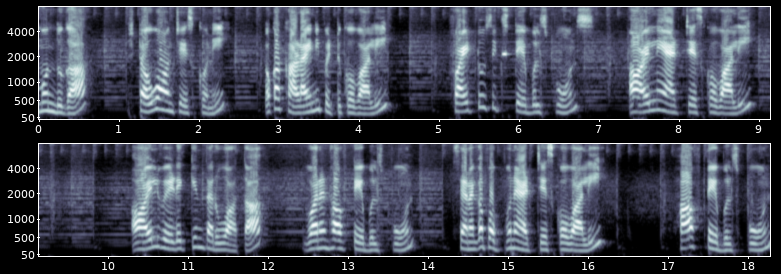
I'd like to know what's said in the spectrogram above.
ముందుగా స్టవ్ ఆన్ చేసుకొని ఒక కడాయిని పెట్టుకోవాలి. ఫైవ్ టు సిక్స్ టేబుల్ స్పూన్స్ ఆయిల్ని యాడ్ చేసుకోవాలి. ఆయిల్ వేడెక్కిన తరువాత వన్ అండ్ హాఫ్ టేబుల్ స్పూన్ శనగపప్పును యాడ్ చేసుకోవాలి. హాఫ్ టేబుల్ స్పూన్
